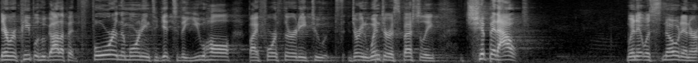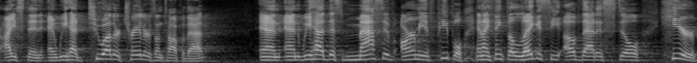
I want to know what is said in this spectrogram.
There were people who got up at 4 in the morning to get to the U-Haul by 4:30 to during winter especially chip it out when it was snowed in or iced in, and we had two other trailers on top of that. And, and we had this massive army of people. And I think the legacy of that is still here.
